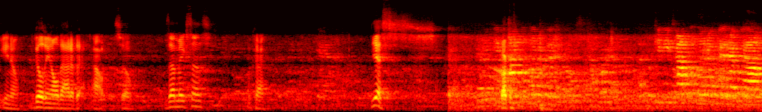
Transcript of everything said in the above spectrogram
you know building all that of it out. So does that make sense? Okay. Yes. Barbara. Can you talk a little bit about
